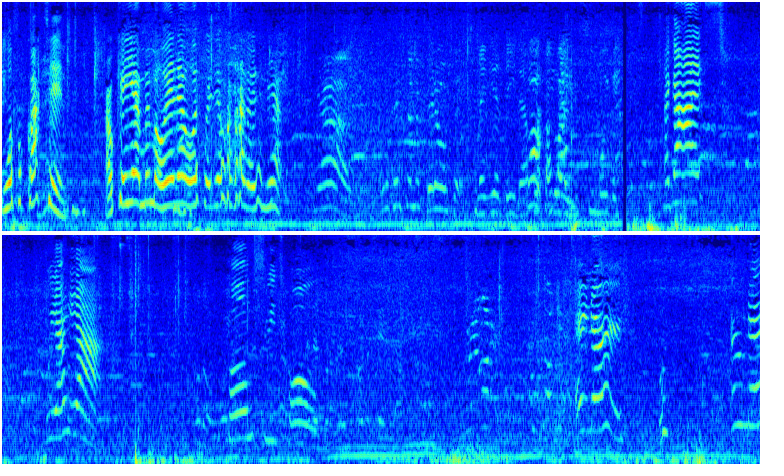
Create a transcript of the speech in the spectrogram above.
Ủa Ok mới đâu? Ôi phải đeo rồi nè Hi guys. We are here. Home sweet home Oh no! Oh no!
